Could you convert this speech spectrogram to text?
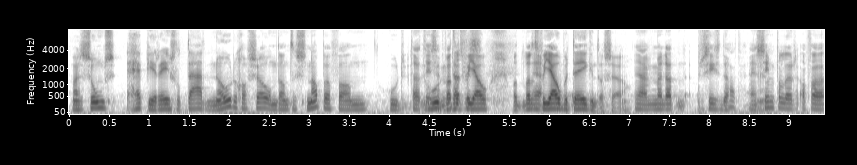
Maar soms heb je resultaat nodig of zo om dan te snappen van hoe, Dat is hem. wat, Dat het voor is- jou, wat, wat het voor jou betekent of zo. Ja, maar dat, precies dat. En Ja. simpeler of eh,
